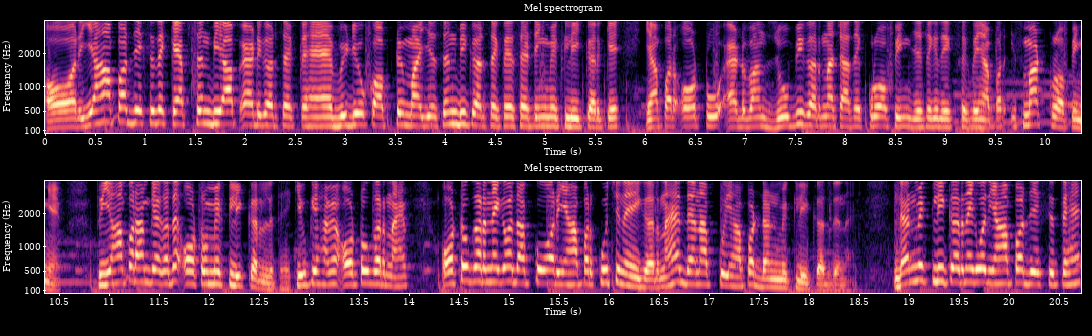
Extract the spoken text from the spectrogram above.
और यहाँ पर देख सकते हैं कैप्शन भी आप ऐड कर सकते हैं वीडियो को ऑप्टिमाइजेशन भी कर सकते हैं सेटिंग में क्लिक करके यहाँ पर ऑटो एडवांस जो भी करना चाहते हैं क्रॉपिंग जैसे कि देख सकते हैं यहाँ पर स्मार्ट क्रॉपिंग है तो यहाँ पर हम क्या करते हैं ऑटो में क्लिक कर लेते हैं क्योंकि हमें ऑटो करना है ऑटो करने के बाद आपको और यहाँ पर कुछ नहीं करना है देन आपको यहाँ पर डन में क्लिक कर देना है डन में क्लिक करने के बाद यहाँ पर देख सकते हैं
